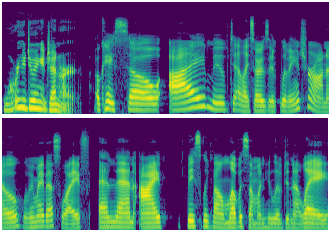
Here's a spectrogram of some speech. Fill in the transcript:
What were you doing at Gen Art? Okay, so I moved to LA. So I was in, living in Toronto, living my best life. And then I basically fell in love with someone who lived in LA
